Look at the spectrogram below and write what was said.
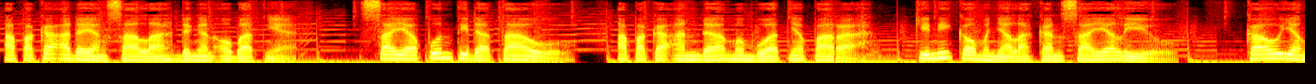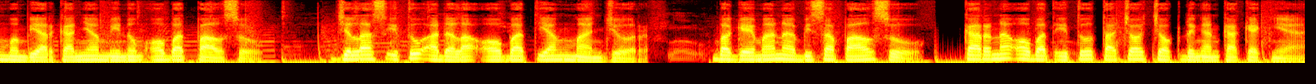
Apakah ada yang salah dengan obatnya? Saya pun tidak tahu. Apakah Anda membuatnya parah? Kini kau menyalahkan saya Liu. Kau yang membiarkannya minum obat palsu. Jelas itu adalah obat yang manjur. Bagaimana bisa palsu? Karena obat itu tak cocok dengan kakeknya.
